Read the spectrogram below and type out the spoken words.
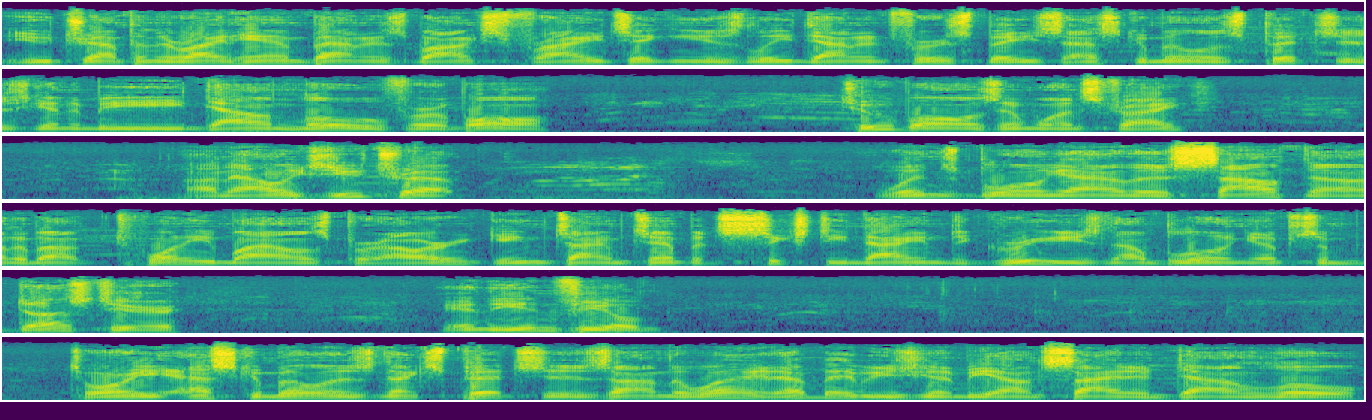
Utrepp in the right hand batter's box. Fry taking his lead down at first base. Escamilla's pitch is going to be down low for a ball. Two balls and one strike on Alex Utrepp. Winds blowing out of the south now at about 20 miles per hour. Game time temp at 69 degrees. Now blowing up some dust here in the infield. Tori Escamilla's next pitch is on the way. That baby's going to be outside and down low.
